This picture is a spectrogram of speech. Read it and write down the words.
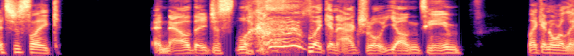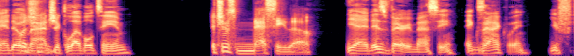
It's just like, and now they just look like an actual young team like an Orlando Magic level team. It's just messy though. Yeah, it is very messy. Exactly. You f-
